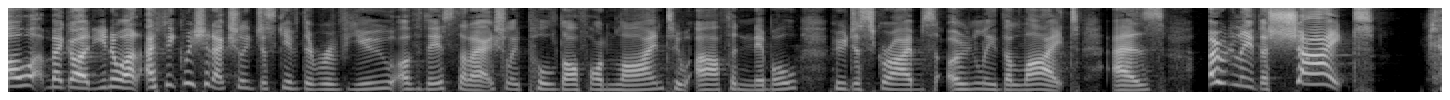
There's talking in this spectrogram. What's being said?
Oh my god, you know what? I think we should actually just give the review of this that I actually pulled off online to Arthur Nibble, who describes Only the Light as only the shite.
